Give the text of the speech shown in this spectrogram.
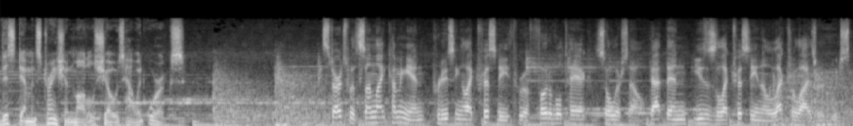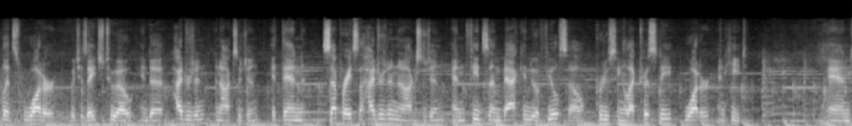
This demonstration model shows how it works. It starts with sunlight coming in, producing electricity through a photovoltaic solar cell. That then uses electricity in an electrolyzer, which splits water, which is H2O, into hydrogen and oxygen. It then separates the hydrogen and oxygen and feeds them back into a fuel cell, producing electricity, water, and heat and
